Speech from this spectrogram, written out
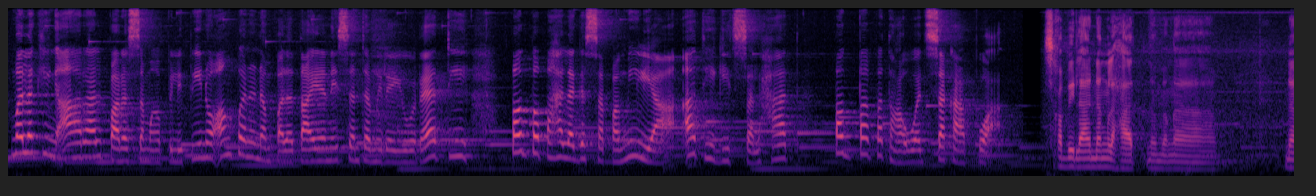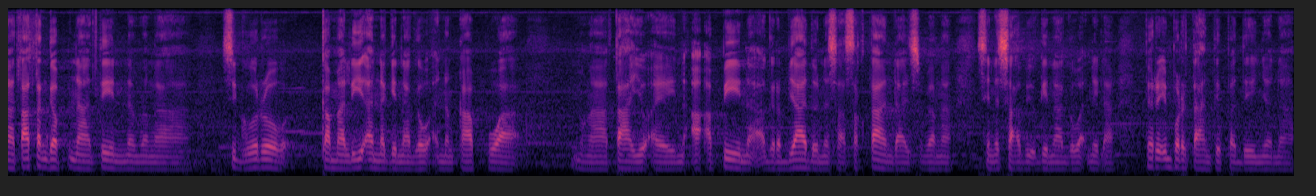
malaking aral para sa mga Pilipino ang pananampalataya ni Santa Maria Goretti, pagpapahalaga sa pamilya at higit sa lahat, pagpapatawad sa kapwa. Sa kabila ng lahat ng mga natatanggap natin ng mga siguro kamalian na ginagawa ng kapwa mga tayo ay naaapi, naagrabyado, nasasaktan dahil sa mga sinasabi o ginagawa nila. Pero importante pa din yun na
